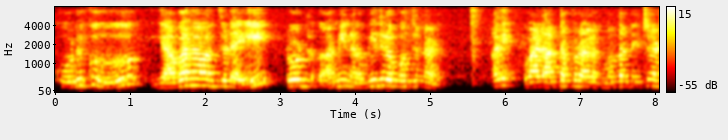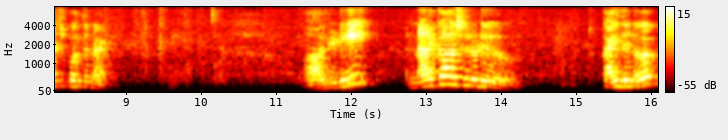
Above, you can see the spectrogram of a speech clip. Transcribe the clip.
కొడుకు యవనవంతుడై రోడ్లు ఐ మీన్ వీధిలో పోతున్నాడు. అదే వాళ్ళ అంతఃపురాలకు ముందర నుంచి నడిచిపోతున్నాడు. ఆల్రెడీ నరకాసురుడు ఖైదులో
